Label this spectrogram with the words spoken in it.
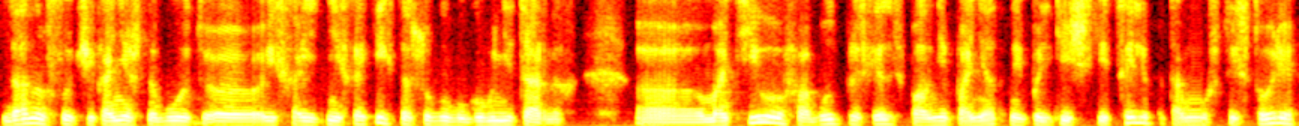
в данном случае, конечно, будут исходить не из каких-то сугубо гуманитарных мотивов, а будут преследовать вполне понятные политические цели, потому что история,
